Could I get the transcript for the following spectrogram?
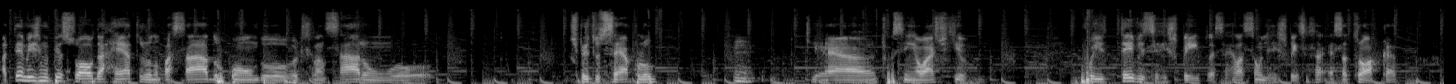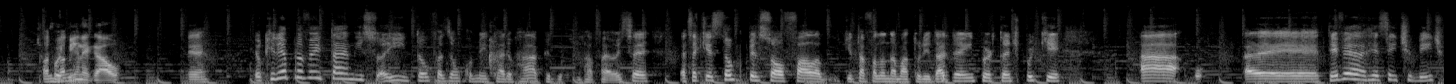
até mesmo o pessoal da Retro no passado, quando eles lançaram o Espírito do Século, hum. que é, tipo assim, eu acho que foi, teve esse respeito, essa relação de respeito, essa, essa troca. Foi bem legal. É. Eu queria aproveitar nisso aí, então, fazer um comentário rápido, Rafael. Isso é, essa questão que o pessoal fala, que tá falando da maturidade, é importante porque a, é, teve recentemente,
